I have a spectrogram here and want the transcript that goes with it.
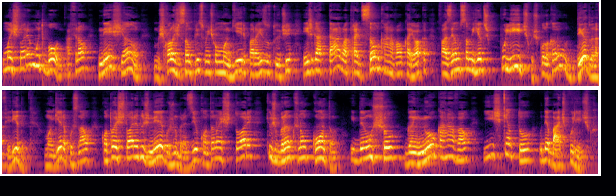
uma história muito boa. Afinal, neste ano, escolas de samba, principalmente como Mangueira e Paraíso Tuiuti, resgataram a tradição do carnaval carioca fazendo samba-enredos políticos, colocando o dedo na ferida. Mangueira, por sinal, contou a história dos negros no Brasil, contando a história que os brancos não contam, e deu um show, ganhou o carnaval e esquentou o debate político.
